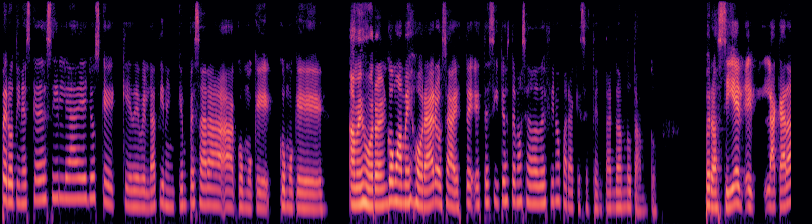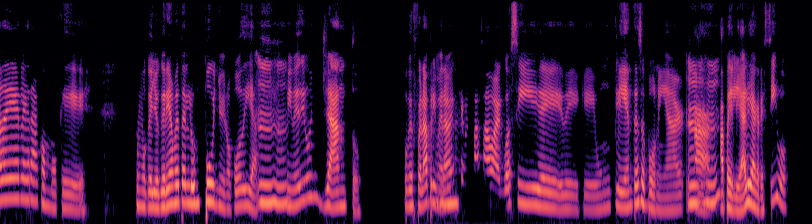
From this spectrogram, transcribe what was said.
pero tienes que decirle a ellos que, que de verdad tienen que empezar a, a como que, como que, A mejorar. como a mejorar, o sea, este, este sitio es demasiado de fino para que se estén tardando tanto. Pero así, el, el- la cara de él era como que, como que yo quería meterle un puño y no podía. A mí me dio un llanto, porque fue la primera vez que me pasaba algo así de, de que un cliente se ponía a, pelear y agresivo.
